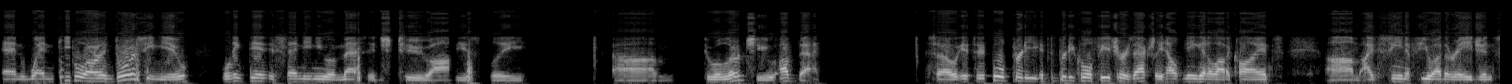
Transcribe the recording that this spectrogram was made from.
and when people are endorsing you, LinkedIn is sending you a message to obviously um, to alert you of that. So it's a cool, pretty, it's a pretty cool feature. It's actually helped me get a lot of clients. Um, I've seen a few other agents,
